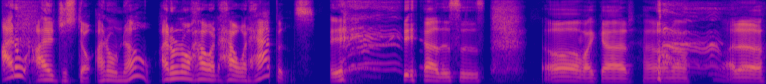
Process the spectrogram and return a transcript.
I don't. I just don't. I don't know. I don't know how it how it happens. yeah. This is. Oh my god, I don't know. I don't know.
